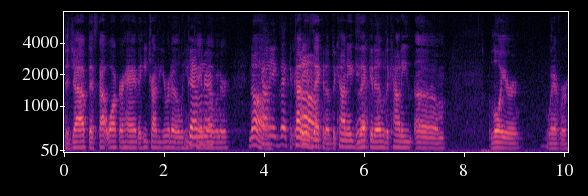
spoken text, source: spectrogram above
the job that Scott Walker had that he tried to get rid of when he became Governor. governor. No, county executive. county Oh. executive. The county Yeah. executive. The county um, lawyer. Whatever.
